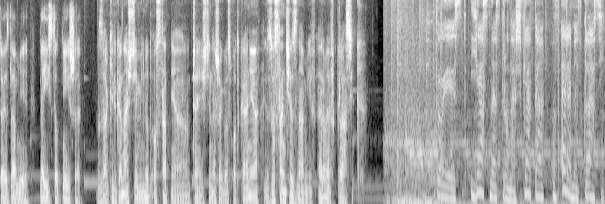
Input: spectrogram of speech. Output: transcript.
To jest dla mnie najistotniejsze. Za kilkanaście minut ostatnia część naszego spotkania. Zostańcie z nami w RMF Classic. To jest jasna strona świata w RMF Classic.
